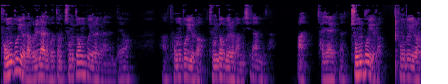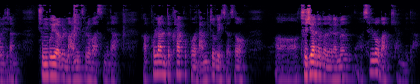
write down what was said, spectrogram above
동부 유럽, 우리나라에서 보통 중동부 유럽을 하는데요. 아, 동부 유럽, 중동부 유럽 하면 싫어합니다. 아, 자세하게 중부 유럽, 동부 유럽은 싫어합니다. 중부 유럽을 많이 둘러봤습니다. 그러니까 폴란드 크라쿠프가 남쪽에 있어서 어, 2시간 정도 내가면 슬로바키아입니다.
